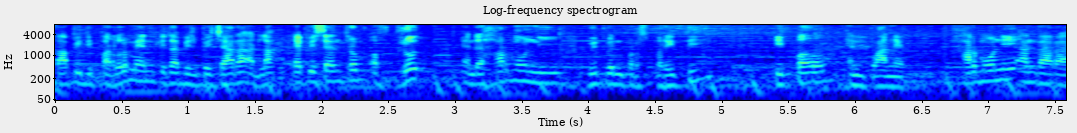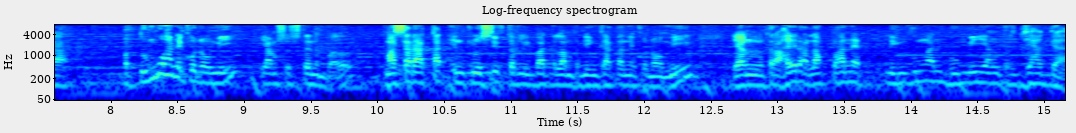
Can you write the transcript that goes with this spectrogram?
tapi di parlemen kita berbicara adalah epicentrum of growth and the harmony between prosperity people and planet. Harmoni antara pertumbuhan ekonomi yang sustainable, masyarakat inklusif terlibat dalam peningkatan ekonomi, yang terakhir adalah planet, lingkungan bumi yang terjaga.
